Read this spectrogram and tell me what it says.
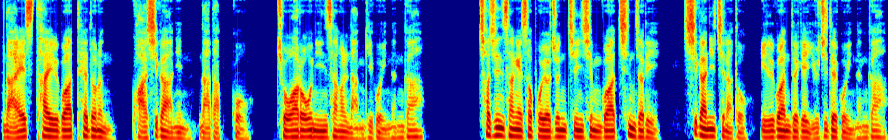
나의 스타일과 태도는 과시가 아닌 나답고 조화로운 인상을 남기고 있는가? 첫인상에서 보여준 진심과 친절이 시간이 지나도 일관되게 유지되고 있는가?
